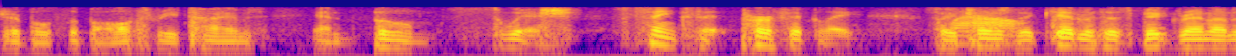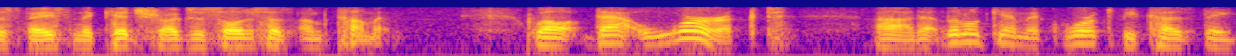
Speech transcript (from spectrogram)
dribbles the ball three times, and boom, swish, sinks it perfectly. So he wow. turns to the kid with this big grin on his face, and the kid shrugs his shoulders and says, I'm coming. Well, that worked. Uh, that little gimmick worked because they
